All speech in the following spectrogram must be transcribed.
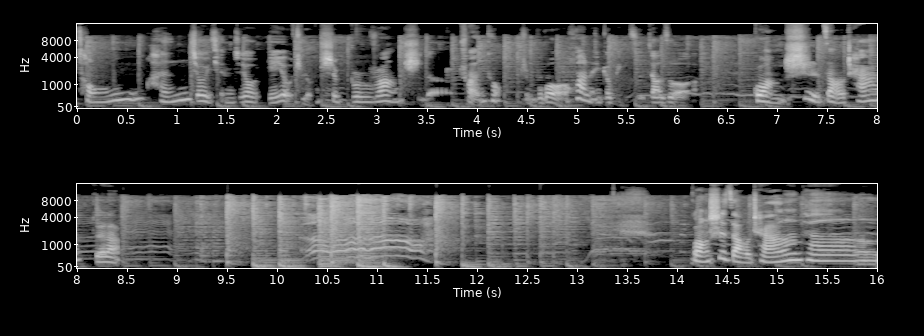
从很久以前就也有这种吃 brunch 的传统，只不过换了一个名字，叫做广式早茶。对了。广式早茶，它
